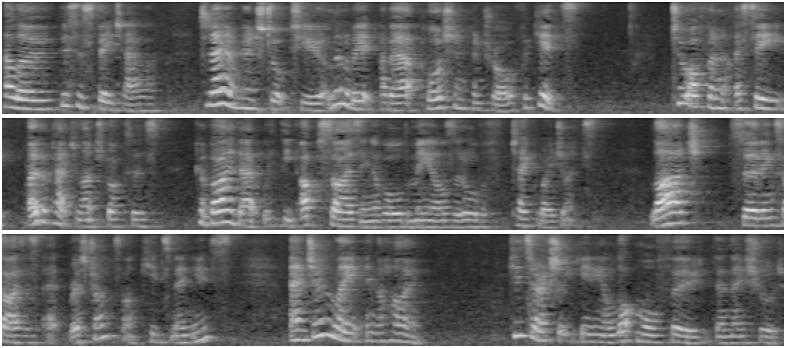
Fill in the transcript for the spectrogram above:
Hello, this is Fe Taylor. Today I'm going to talk to you a little bit about portion control for kids. Too often I see overpacked lunchboxes, combine that with the upsizing of all the meals at all the takeaway joints. Large serving sizes at restaurants on kids' menus and generally in the home. Kids are actually eating a lot more food than they should.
